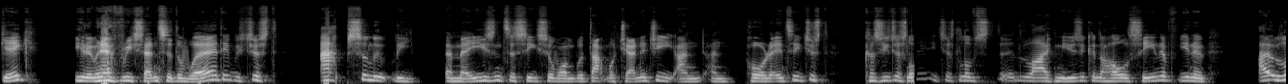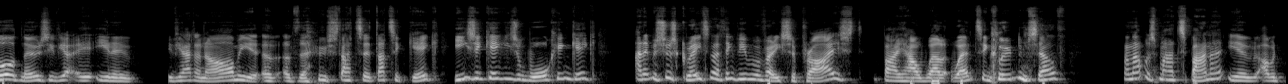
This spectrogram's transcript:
gig, you know, in every sense of the word. It was just absolutely amazing to see someone with that much energy and and pour it into just because he just he just loves uh, live music and the whole scene of you know, Lord knows if you you know if you had an army of, of those, that's a that's a gig. He's a gig. He's a walking gig, and it was just great. And I think people were very surprised by how well it went, including himself. And that was Mad Spanner. You know, I would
